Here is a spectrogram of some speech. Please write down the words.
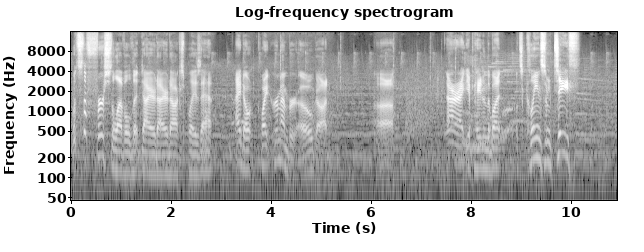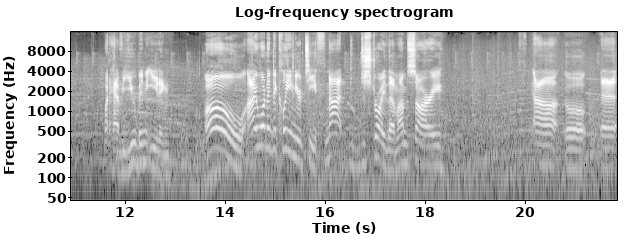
What's the first level that Dire Dire Docks plays at? I don't quite remember. Oh god. Uh. Alright, you pain in the butt. Let's clean some teeth. What have you been eating? Oh, I wanted to clean your teeth, not destroy them. I'm sorry. Uh, oh, uh.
